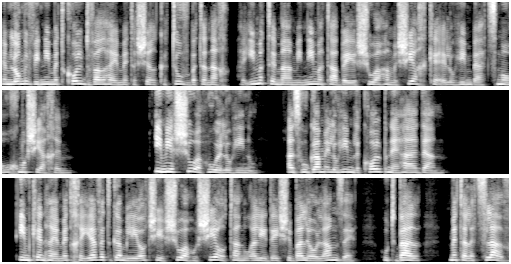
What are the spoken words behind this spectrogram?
הם לא מבינים את כל דבר האמת אשר כתוב בתנ"ך, האם אתם מאמינים עתה בישוע המשיח כאלוהים בעצמו וכמושיעכם? אם ישוע הוא אלוהינו, אז הוא גם אלוהים לכל בני האדם. אם כן האמת חייבת גם להיות שישוע הושיע אותנו על ידי שבא לעולם זה, הוטבל, מת על הצלב,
